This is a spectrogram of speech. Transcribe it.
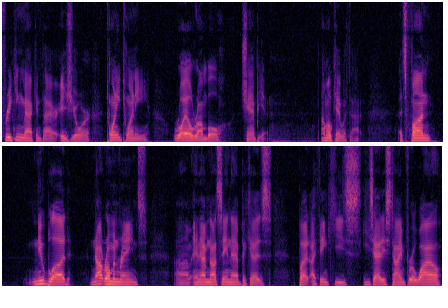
freaking McIntyre is your 2020 Royal Rumble champion. I'm okay with that. That's fun new blood, not Roman Reigns. Um, and I'm not saying that because, but I think he's he's had his time for a while.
